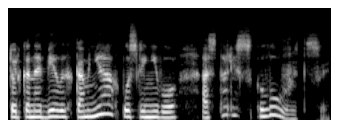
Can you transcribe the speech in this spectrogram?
Только на белых камнях после него остались лужицы.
